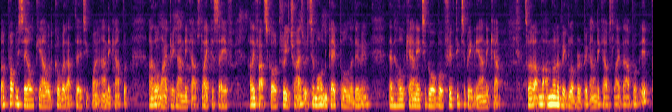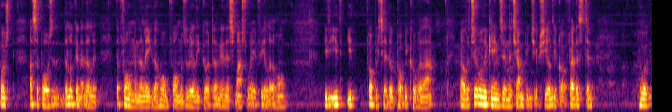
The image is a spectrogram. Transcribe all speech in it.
I'd probably say okay, I would cover that thirty point handicap, but I don't like big handicaps. Like I say, if Halifax scored three tries, which they're more than capable of doing, then Hull can need to go above fifty to beat the handicap. So I'm not, I'm not a big lover of big handicaps like that. But if pushed, I suppose they're looking at the the form in the league. The home form is really good. I mean, they smashed Wakefield at home. You'd, you'd, you'd probably say they'll probably cover that. Now the two other games in the Championship Shield, you've got Featherstone who are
